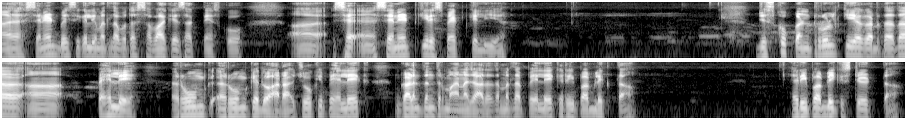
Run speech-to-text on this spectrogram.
सेनेट बेसिकली मतलब होता है सभा कह सकते हैं इसको सेनेट की रिस्पेक्ट के लिए। जिसको कंट्रोल किया करता था आ, पहले रोम रोम के द्वारा जो कि पहले एक गणतंत्र माना जाता था मतलब पहले एक रिपब्लिक था रिपब्लिक स्टेट था।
